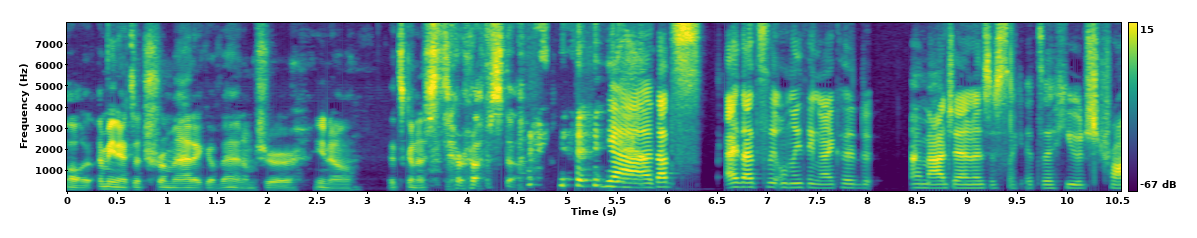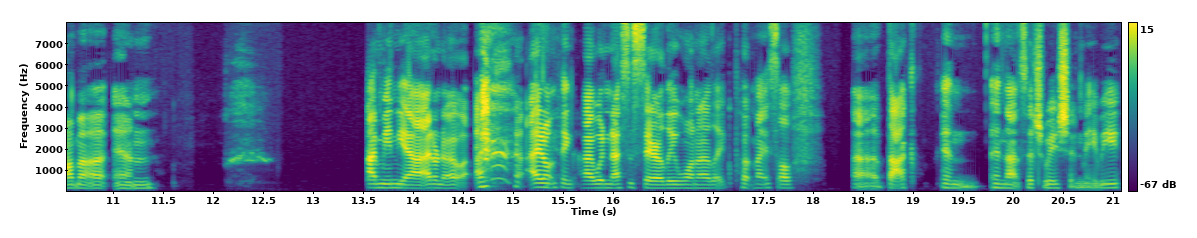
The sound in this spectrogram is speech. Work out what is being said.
Oh, I mean it's a traumatic event, I'm sure, you know. it's going to stir up stuff. yeah, yeah, that's I that's the only thing I could imagine is just like it's a huge trauma and I mean, yeah, I don't know. I don't think I would necessarily want to like put myself uh, back in in that situation maybe.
